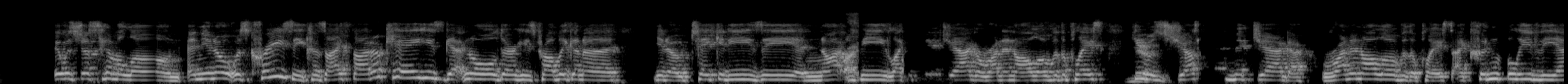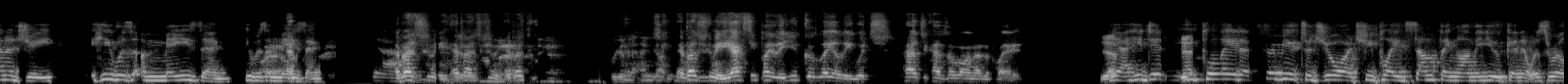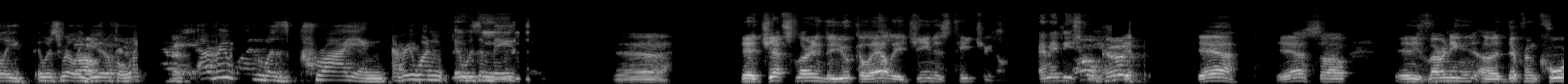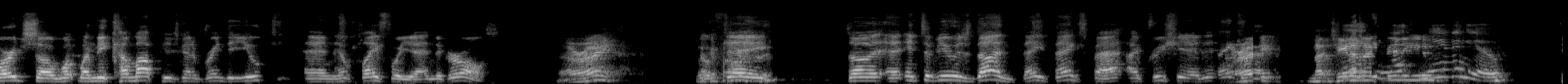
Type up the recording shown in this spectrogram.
It was just him alone. And you know, it was crazy because I thought, okay, he's getting older. He's probably going to, you know, take it easy and not Right. be like Mick Jagger running all over the place. He Yeah. was just Mick Jagger running all over the place. I couldn't believe the energy. He was amazing. He was Right. amazing. Yeah. Evan, excuse me. Evan, excuse me. We're gonna hang up. Evan, excuse me. He actually played the ukulele, which Patrick has a learn how to play it. Yep. Yeah, he did. Yeah. He played a tribute to George. He played something on the uke, and it was really, it was really Oh, beautiful. Like every, everyone was crying. Everyone, it was amazing. Yeah. Yeah. Jeff's learning the ukulele. Gina's teaching him. And maybe Oh, good. Yeah. Yeah. So he's learning uh, different chords. So wh- when we come up, he's gonna bring the uke and he'll play for you and the girls. All right. Looking Okay. to. So uh, interview is done. Hey, thanks, Pat. I appreciate it. Thank All you. right. Not, Gina, nice Thank you. meeting you. meeting you.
